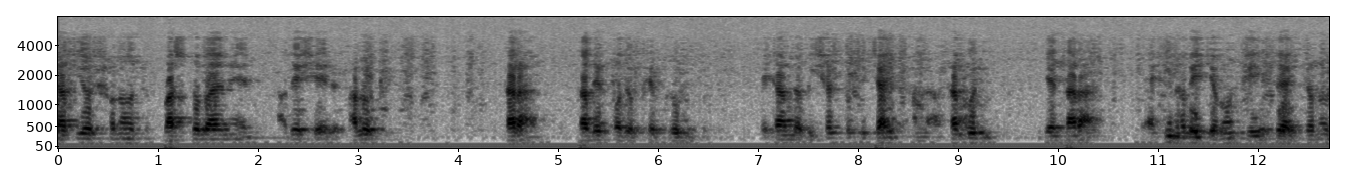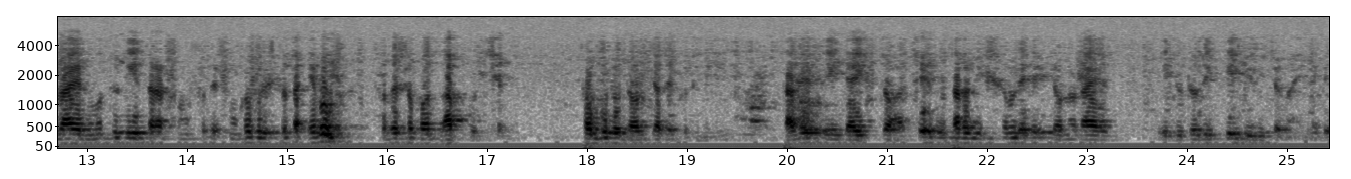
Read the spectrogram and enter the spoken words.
জাতীয় সনদ বাস্তবায়নের আদেশের আলোকে তারা তাদের পদক্ষেপ গ্রহণ করবে এটা আমরা বিশ্বাস করতে চাই, আমরা আশা করি যে তারা একইভাবে যেহেতু একজন রায়ের মধ্য দিয়ে তারা সংসদের সংখ্যাগরিষ্ঠতা এবং সদস্য পদ লাভ করছেন। সবগুলো দল যাদের প্রতিনিধি তাদের এই দায়িত্ব আছে এবং তারা নিঃসন্দেহে জনরায়ের এই দুটো দিককেই বিবেচনায় নেবে।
